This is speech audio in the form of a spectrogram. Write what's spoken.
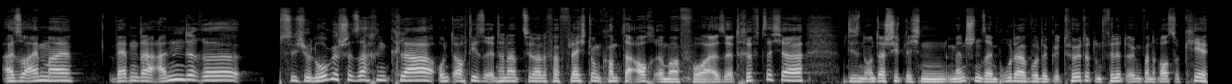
also einmal werden da andere psychologische Sachen klar und auch diese internationale Verflechtung kommt da auch immer vor. Also er trifft sich ja mit diesen unterschiedlichen Menschen, sein Bruder wurde getötet und findet irgendwann raus, okay,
